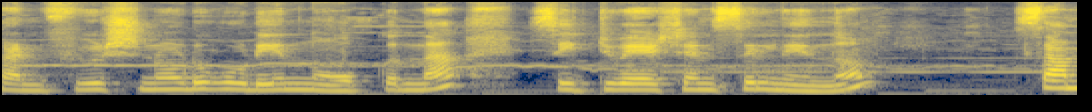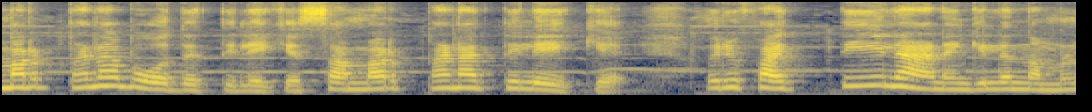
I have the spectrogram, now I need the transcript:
കൺഫ്യൂഷനോടുകൂടിയും നോക്കുന്ന സിറ്റുവേഷൻസിൽ നിന്നും സമർപ്പണ ബോധത്തിലേക്ക് സമർപ്പണത്തിലേക്ക്. ഒരു ഭക്തിയിലാണെങ്കിലും നമ്മൾ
